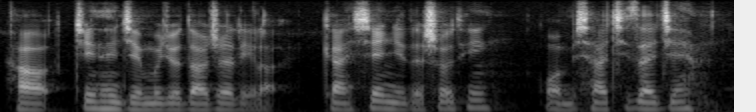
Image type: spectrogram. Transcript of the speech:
好，今天节目就到这里了，感谢你的收听，我们下期再见。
